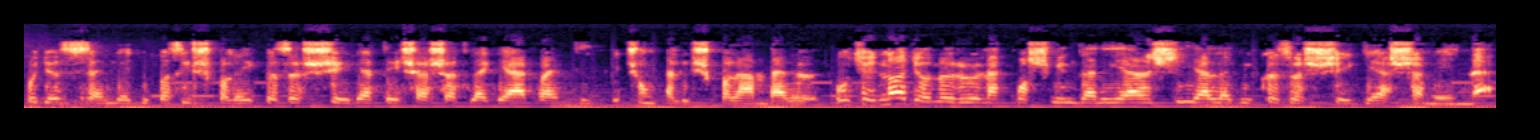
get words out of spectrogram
hogy összeengedjük az iskolai közösséget, és esetleg járványt indítsunk el iskolán belül elő. Úgyhogy nagyon örülnek most minden ilyen jellegű közösségi eseménynek.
